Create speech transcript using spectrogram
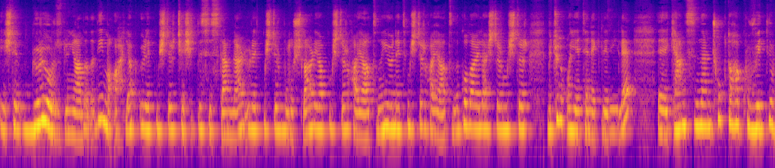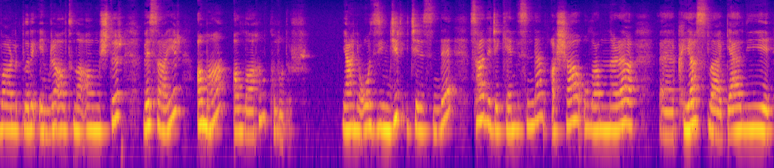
işte görüyoruz dünyada da değil mi? Ahlak üretmiştir, çeşitli sistemler üretmiştir, buluşlar yapmıştır, hayatını yönetmiştir, hayatını kolaylaştırmıştır. Bütün o yetenekleriyle kendisinden çok daha kuvvetli varlıkları emri altına almıştır vesaire ama Allah'ın kuludur. Yani o zincir içerisinde sadece kendisinden aşağı olanlara e, kıyasla geldiği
